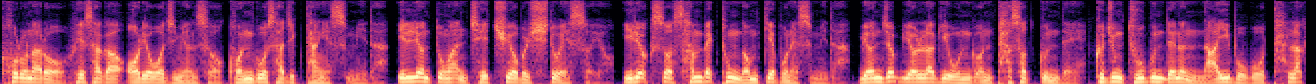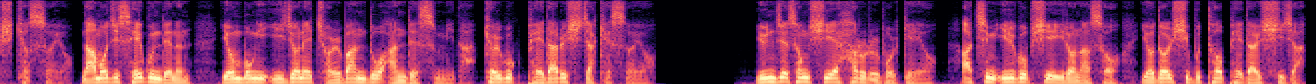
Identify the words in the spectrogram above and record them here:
코로나로 회사가 어려워지면서 권고사직 당했습니다. 1년 동안 재취업을 시도했어요. 이력서 300통 넘게 보냈습니다. 면접 연락이 온건 다섯 군데, 그중 두 군데는 나이 보고 탈락시켰어요. 나머지 세 군데는 연봉이 이전의 절반도 안 됐습니다. 결국 배달을 시작했어요. 윤재성 씨의 하루를 볼게요. 아침 7시에 일어나서 8시부터 배달 시작.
